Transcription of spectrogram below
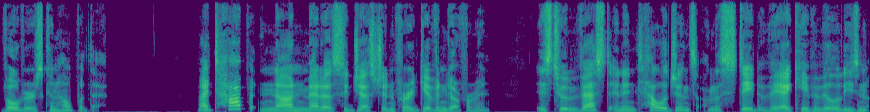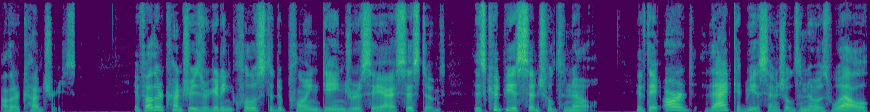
voters can help with that. My top non meta suggestion for a given government is to invest in intelligence on the state of AI capabilities in other countries. If other countries are getting close to deploying dangerous AI systems, this could be essential to know. If they aren't, that could be essential to know as well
